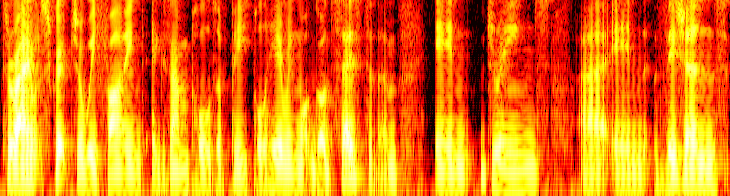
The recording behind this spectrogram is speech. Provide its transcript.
Throughout Scripture, we find examples of people hearing what God says to them in dreams, uh, in visions,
